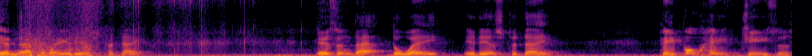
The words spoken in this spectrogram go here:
Isn't that the way it is today? Isn't that the way it is today? People hate Jesus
